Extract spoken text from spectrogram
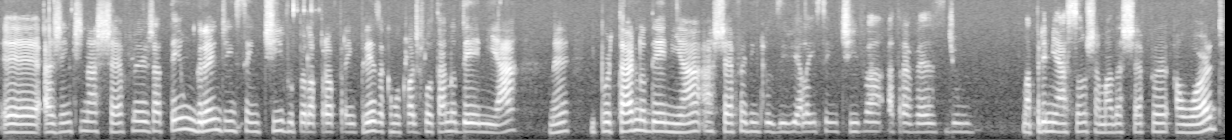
É, a gente na Scheffler já tem um grande incentivo pela própria empresa, como o Cláudio falou, está no DNA, né? E por estar no DNA, a Sheffield, inclusive, ela incentiva através de um, uma premiação chamada Sheffield Award,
